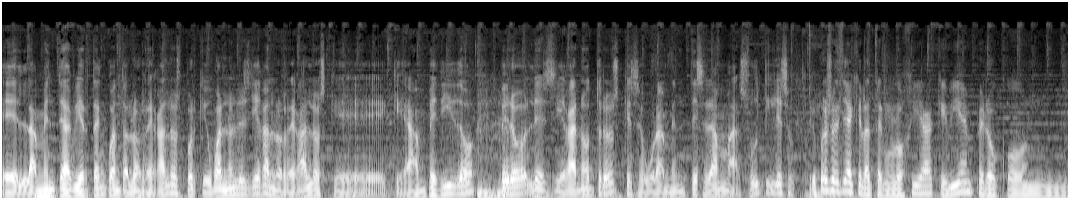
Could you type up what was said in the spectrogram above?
eh, la mente abierta en cuanto a los regalos, porque igual no les llegan los regalos que, han pedido, pero les llegan otros que seguramente serán más útiles. Yo por eso decía que la tecnología, que bien, pero con,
